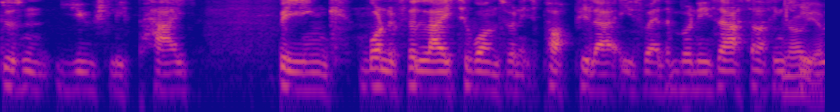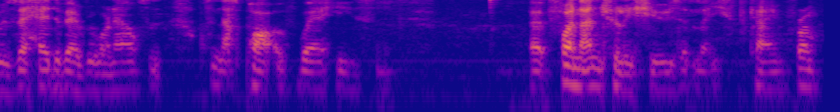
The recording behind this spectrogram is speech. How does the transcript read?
doesn't usually pay. Being one of the later ones when it's popular is where the money's at, and I think Oh, he yeah. was ahead of everyone else, and I think that's part of where his uh, financial issues, at least, came from.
